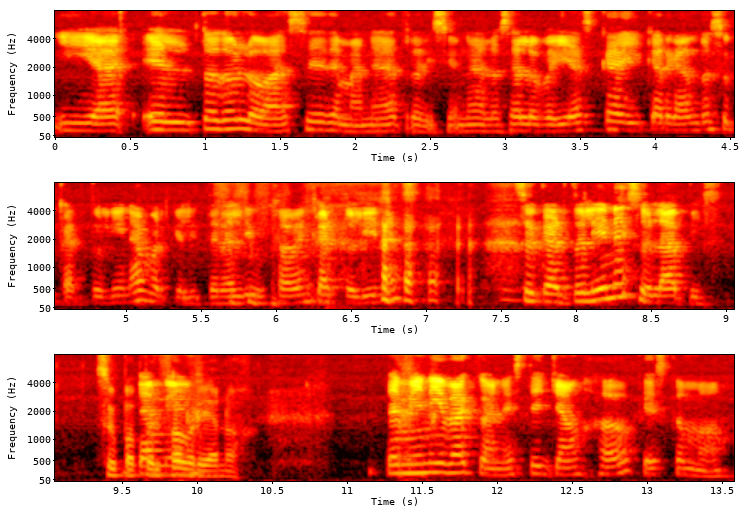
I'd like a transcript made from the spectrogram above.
Y él todo lo hace de manera tradicional, o sea, lo veías ahí cargando su cartulina, porque literal dibujaba en cartulinas, su cartulina y su lápiz. Su papel favorito. También iba con este John Ho, que es como,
